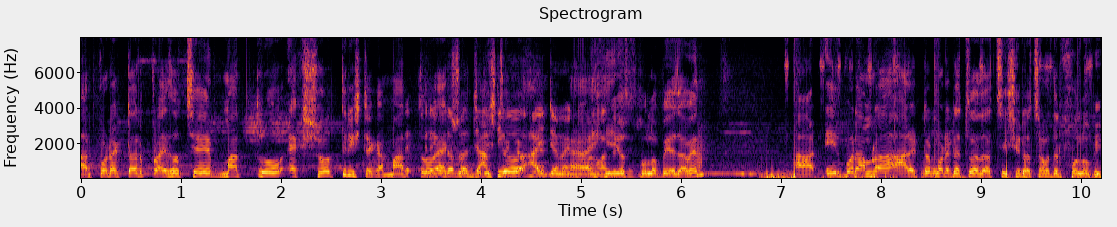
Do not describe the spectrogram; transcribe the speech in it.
আর প্রোডাক্টটার প্রাইস হচ্ছে মাত্র একশো তিরিশ টাকা মাত্র একশো জাতীয় item একটা ইউজফুলও পেয়ে যাবেন। আর এরপর আমরা আরেকটা প্রোডাক্টে চলে যাচ্ছি সেটা হচ্ছে আমাদের ফলোবি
